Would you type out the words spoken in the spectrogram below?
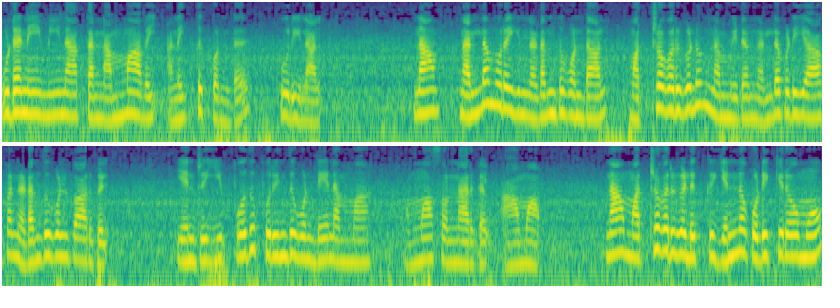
உடனே மீனா தன் அம்மாவை அணைத்து கொண்டு கூறினாள். நாம் நல்ல முறையில் நடந்து கொண்டால் மற்றவர்களும் நம்மிடம் நல்லபடியாக நடந்து கொள்வார்கள் என்று இப்போது புரிந்து கொண்டேன் அம்மா. அம்மா சொன்னார்கள். ஆமாம். நாம் மற்றவர்களுக்கு என்ன கொடுக்கிறோமோ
